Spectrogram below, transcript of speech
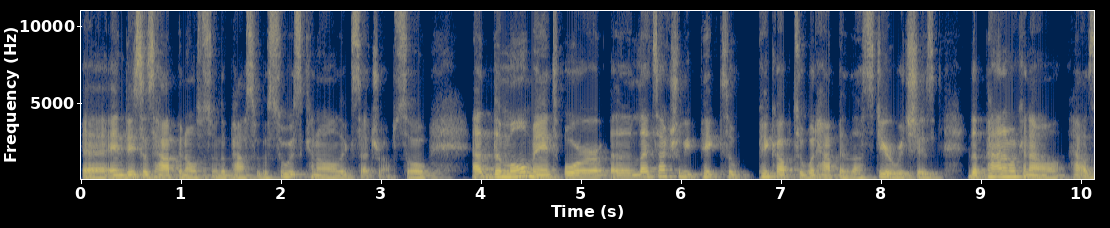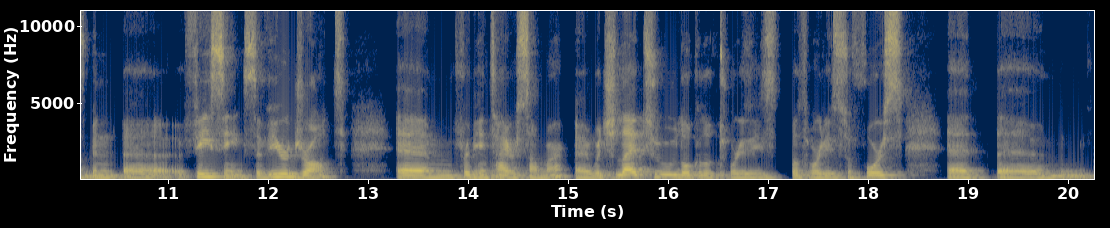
Uh, and this has happened also in the past with the Suez Canal, etc. So at the moment, or uh, let's actually pick to pick up to what happened last year, which is the Panama Canal has been uh, facing severe drought um, for the entire summer, uh, which led to local authorities authorities to force, uh, um,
